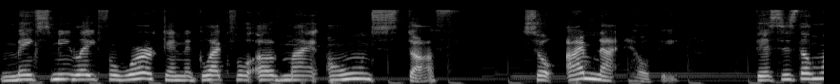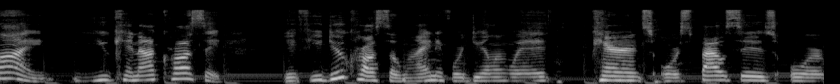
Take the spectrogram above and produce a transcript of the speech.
makes me late for work and neglectful of my own stuff. So I'm not healthy. This is the line. You cannot cross it. If you do cross the line, if we're dealing with parents or spouses or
